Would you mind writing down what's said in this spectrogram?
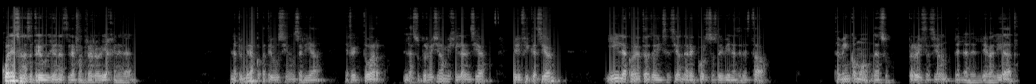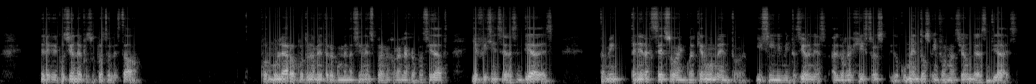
¿Cuáles son las atribuciones de la Contraloría General? La primera atribución sería efectuar la supervisión, vigilancia, verificación y la correcta utilización de recursos de bienes del Estado, también como la supervisación de la legalidad de la ejecución del presupuesto del Estado, formular oportunamente recomendaciones para mejorar la capacidad y eficiencia de las entidades, también tener acceso en cualquier momento y sin limitaciones a los registros, documentos e información de las entidades,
